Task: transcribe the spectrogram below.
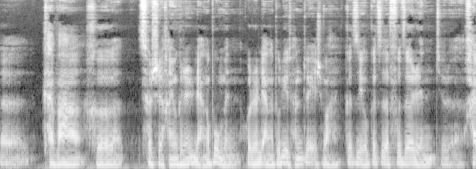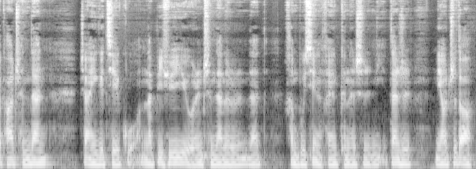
呃，开发和测试很有可能是两个部门或者两个独立团队，是吧？各自有各自的负责人，就是害怕承担这样一个结果，那必须有人承担的人，那很不幸，很可能是你。但是你要知道，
